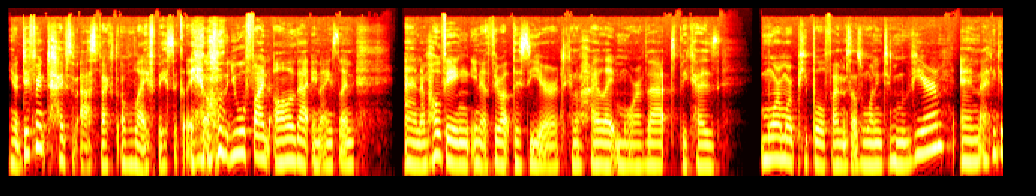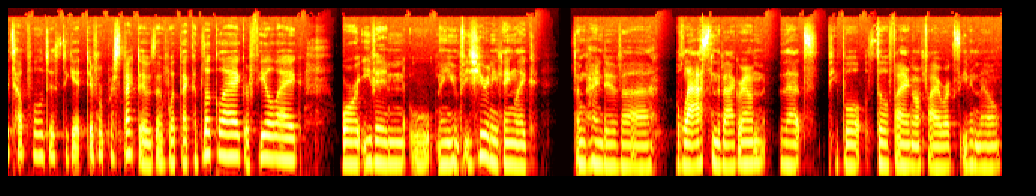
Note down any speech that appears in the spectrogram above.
you know different types of aspects of life basically. You will find all of that in iceland. And i'm hoping you know throughout this year to kind of highlight more of that because more and more people find themselves wanting to move here. And i think it's helpful just to get different perspectives of what that could look like or feel like or even if you hear anything like some kind of uh, blast in the background that's people still firing off fireworks even though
